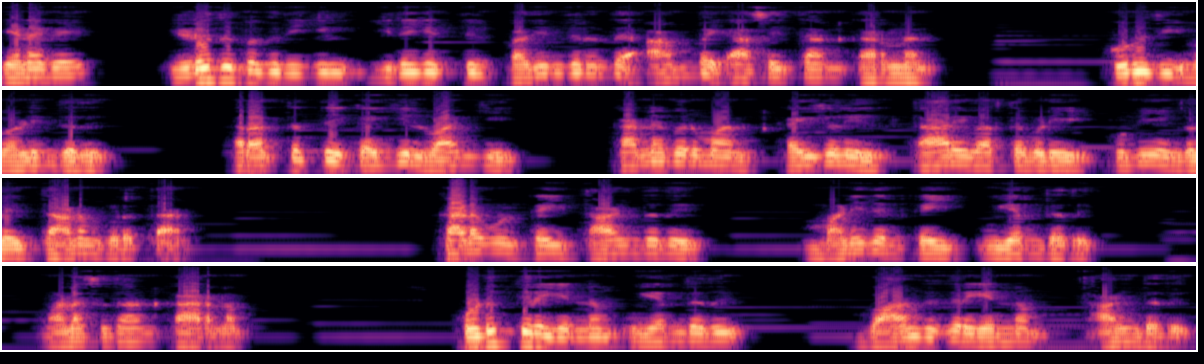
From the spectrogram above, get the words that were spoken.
எனவே இடது பகுதியில் இதயத்தில் பதிந்திருந்த அம்பை அசைத்தான் கர்ணன். குருதி வழிந்தது. ரத்தத்தை கையில் வாங்கி கண்ணபெருமான் கைகளில் தாரை வார்த்தபடி புண்ணியங்களை தானம் கொடுத்தான். கடவுள் கை தாழ்ந்தது மனிதன் கை உயர்ந்தது. மனசுதான் காரணம். கொடுக்கிற எண்ணம் உயர்ந்தது வாங்குகிற எண்ணம் தாழ்ந்தது.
